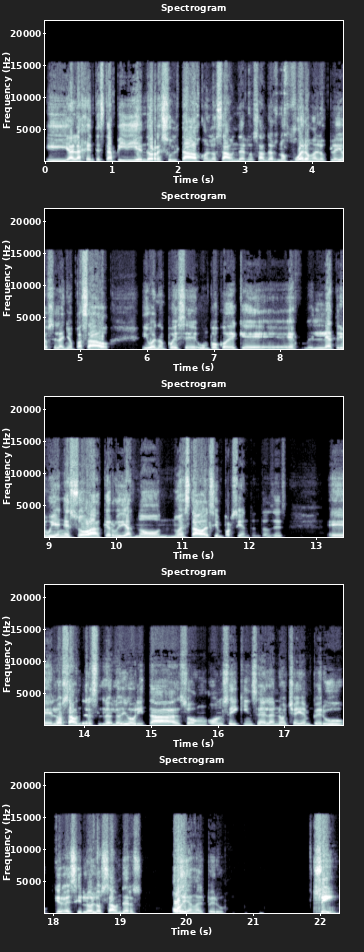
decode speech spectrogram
y ya la gente está pidiendo resultados con los Sounders. Los Sounders no fueron a los playoffs el año pasado y bueno, pues eh, un poco de que eh, le atribuyen eso a que Ruiz Díaz no, no ha estado al 100%. Entonces, eh, los Sounders, lo, lo digo ahorita, son 11 y 15 de la noche ahí en Perú. Quiero decirlo, los Sounders odian al Perú. Sí,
